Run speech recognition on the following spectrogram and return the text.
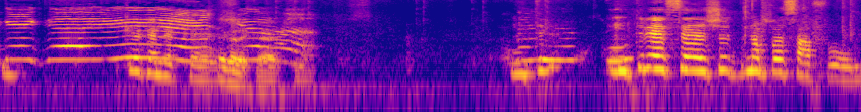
O que é que anda quer? Agora quer. Inter- Interessa é a gente não passar fome.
